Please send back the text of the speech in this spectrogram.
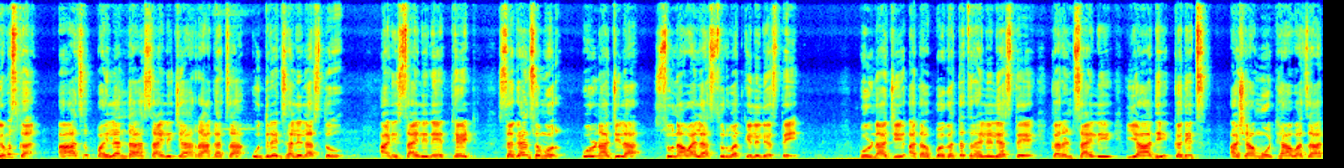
नमस्कार. आज पहिल्यांदा सायलीच्या रागाचा उद्रेक झालेला असतो आणि सायलीने थेट सगळ्यांसमोर पूर्णाजीला सुनावायला सुरुवात केलेली असते. पूर्णाजी आता बघतच राहिलेली असते कारण सायली याआधी कधीच अशा मोठ्या आवाजात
